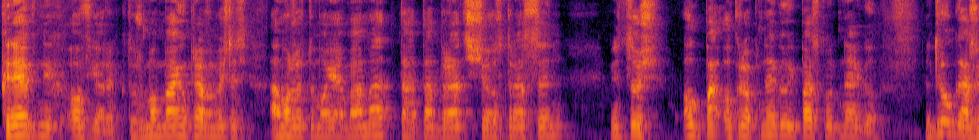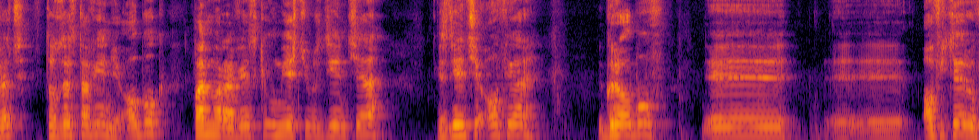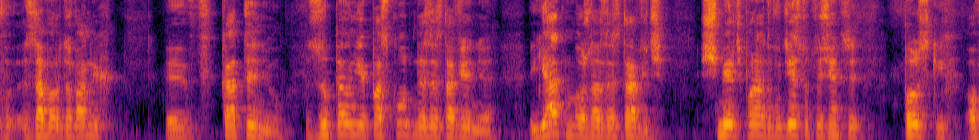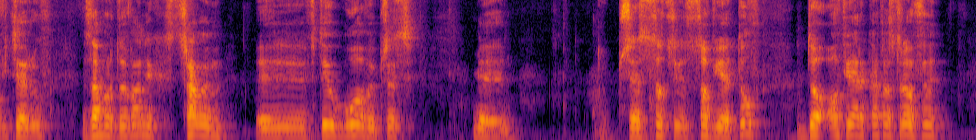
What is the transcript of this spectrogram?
krewnych ofiar, którzy mają prawo myśleć, a może to moja mama, tata, brat, siostra, syn, więc coś okropnego i paskudnego. Druga rzecz to zestawienie. Obok pan Morawiecki umieścił zdjęcia, zdjęcie ofiar grobów yy, yy, oficerów zamordowanych yy, w Katyniu. Zupełnie paskudne zestawienie. Jak można zestawić śmierć ponad 20 tysięcy polskich oficerów zamordowanych strzałem yy, w tył głowy przez yy, przez Sowietów do ofiar katastrofy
